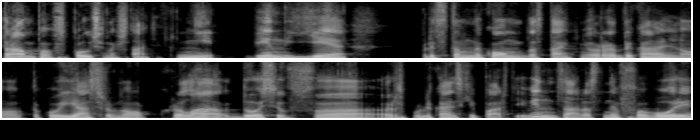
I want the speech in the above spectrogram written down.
Трампа в Сполучених Штатів. Ні, він є представником достатньо радикального такого ястребного крила досі в е, республіканській партії. Він зараз не в фаворі,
